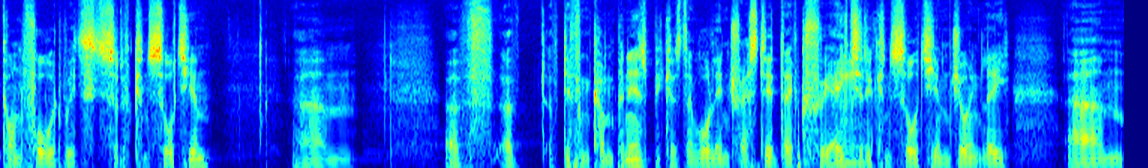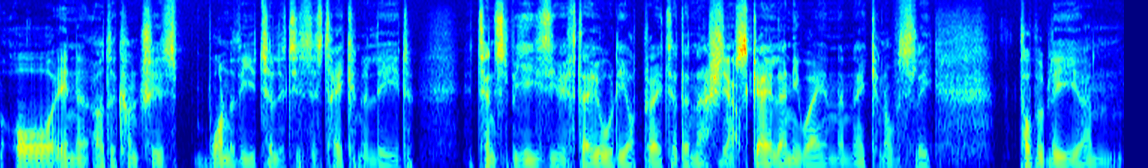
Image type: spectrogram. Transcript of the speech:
gone forward with sort of consortium um, of, of, of different companies because they're all interested. They've created mm. a consortium jointly, um, or in other countries, one of the utilities has taken a lead. It tends to be easier if they already operate at a national yep. scale anyway, and then they can obviously probably um,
